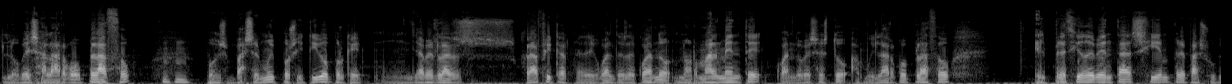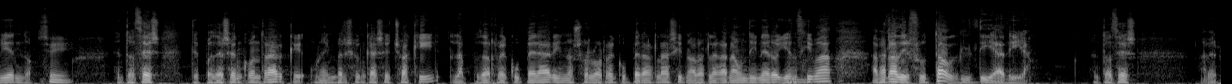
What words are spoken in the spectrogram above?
lo ves a largo plazo, pues va a ser muy positivo porque mm, ya ves las gráficas, me da igual desde cuándo, normalmente cuando ves esto a muy largo plazo, el precio de venta siempre va subiendo. Sí. Entonces te puedes encontrar que una inversión que has hecho aquí la puedes recuperar y no solo recuperarla, sino haberle ganado un dinero y encima haberla disfrutado del día a día. Entonces, a ver,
